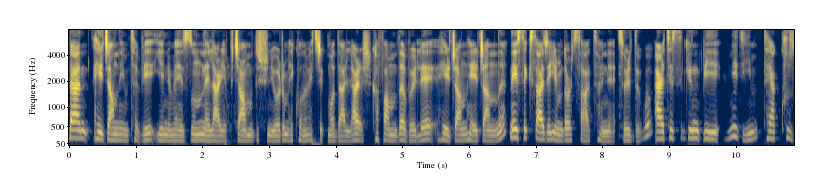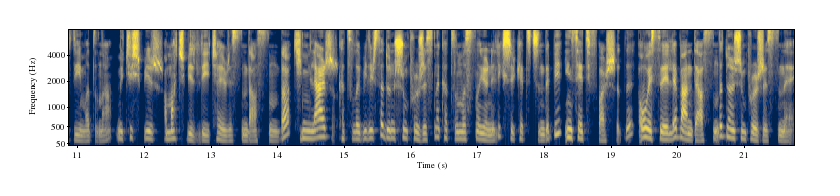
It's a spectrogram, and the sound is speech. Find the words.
Ben heyecanlıyım tabii yeni mezun neler yapacağımı düşünüyorum. Ekonometrik modeller kafamda böyle heyecanlı heyecanlı. Neyse ki sadece 24 saat hani sürdü bu. Ertesi gün bir ne diyeyim teyakkuz diyeyim adına. Müthiş bir amaç birliği çevresinde aslında. Kimler katılabilirse dönüşüm projesine katılmasına yönelik şirket içinde bir inisiyatif başladı. O vesileyle ben de aslında dönüşüm projesine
